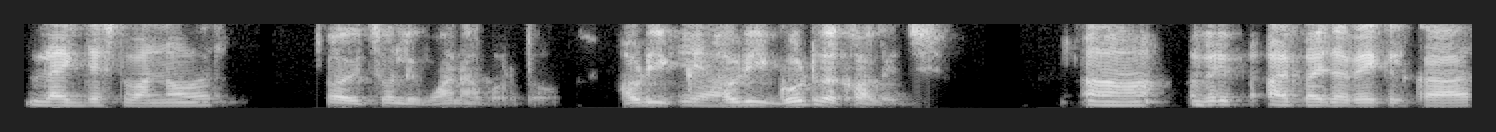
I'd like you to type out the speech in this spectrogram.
like just one hour. Oh, it's only one hour though. How do you Yeah. how do you go to the college? Uh, by the vehicle car.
